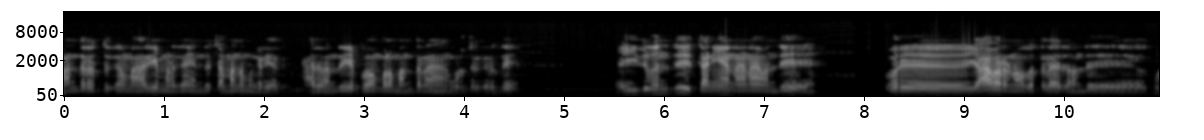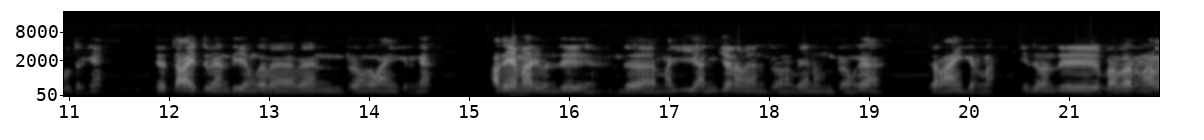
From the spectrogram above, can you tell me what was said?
மந்திரத்துக்கும் மாரியம்மனுக்கும் எந்த சம்மந்தமும் கிடையாது. அது வந்து எப்பவும் போல் மந்திரம் கொடுத்துருக்கிறது. இது வந்து தனியாக நானாக வந்து ஒரு வியாபார நோக்கத்தில் இதை வந்து கொடுத்துருக்கேன். இது தாயத்து வேண்டியவங்க வே வேண்டுறவங்க வாங்கிக்கிறங்க. அதே மாதிரி வந்து இந்த மைய அஞ்சனை வேண்ட வேணுன்றவங்க இதை வாங்கிக்கிறலாம் இது வந்து பலர்னால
